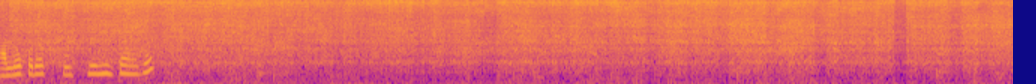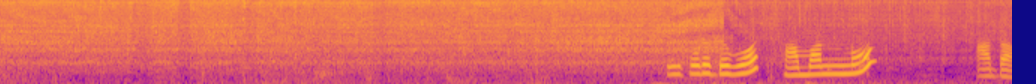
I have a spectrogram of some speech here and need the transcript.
ভালো করে কষিয়ে নিতে হবে। এরপরে দেব সামান্য আদা।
